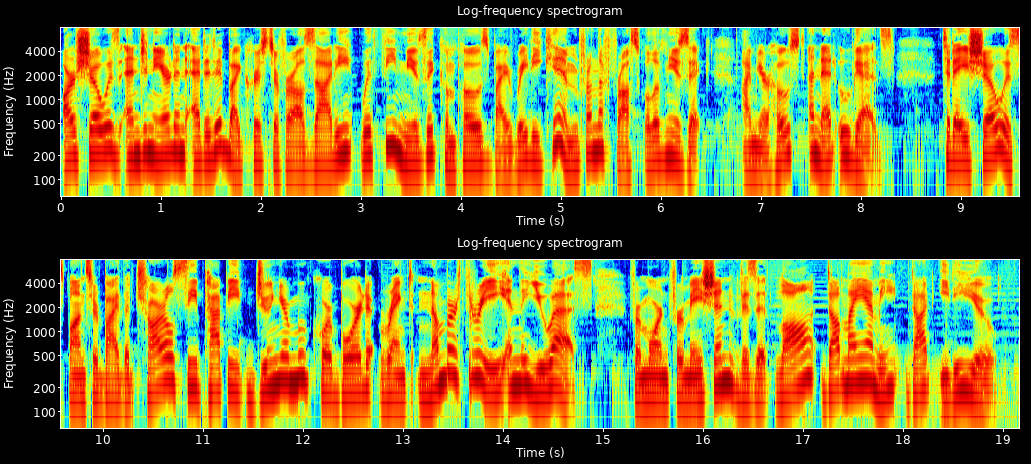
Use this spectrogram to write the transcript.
Our show is engineered and edited by Christopher Alzadi, with theme music composed by Rady Kim from the Frost School of Music. I'm your host, Annette Uguez. Today's show is sponsored by the Charles C. Papy Jr. Court Board, ranked number three in the U.S. For more information, visit law.miami.edu.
